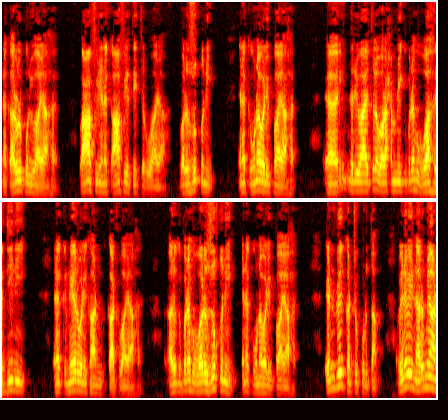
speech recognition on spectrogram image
எனக்கு அருள் புரிவாயாக வாஃபின் எனக்கு ஆஃபியத்தை தருவாயாக வருசுக்குனி எனக்கு உணவளிப்பாயாக. இந்த ரிவாயத்தில் வரஹம்னிக்கு பிறகு வஹதினி எனக்கு நேர்வழி காண் காட்டுவாயாக. அதுக்கு பிறகு வருசுக்னி எனக்கு உணவளிப்பாயாக என்று கற்றுக் கொடுத்தான். எனவே அருமையான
